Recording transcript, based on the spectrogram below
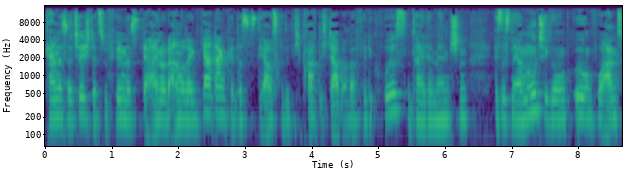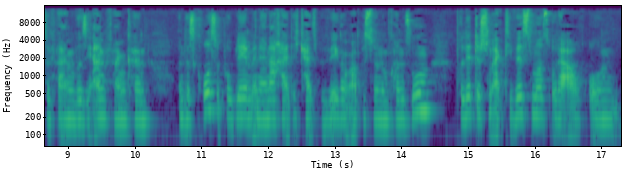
kann es natürlich dazu führen, dass der eine oder andere denkt, ja, danke, das ist die Ausrede, die ich brauche. Ich glaube aber für den größten Teil der Menschen ist es eine Ermutigung, irgendwo anzufangen, wo sie anfangen können. Und das große Problem in der Nachhaltigkeitsbewegung, ob es nun um Konsum, politischen Aktivismus oder auch um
